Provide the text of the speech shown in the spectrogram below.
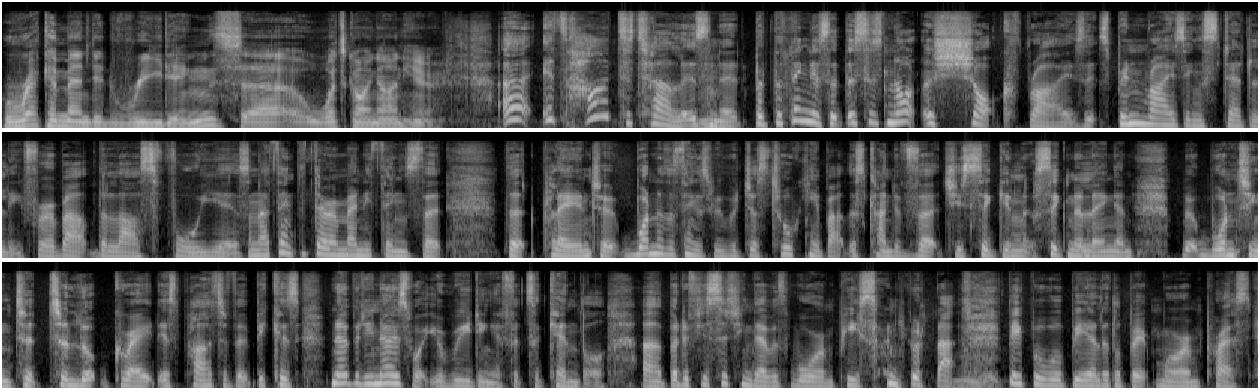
recommended readings. Uh, what's going on here? Uh, it's hard to tell isn't mm. it? But the thing is that this is not a shock rise. It's been rising steadily for about the last four years. And I think that there are many things that, that play into it. One of the things we were just talking about, this kind of virtue signal, signaling and wanting to, to look great, is part of it because nobody knows what you're reading if it's a Kindle. Uh, but if you're sitting there with War and Peace on your lap, mm. people will be a little bit more impressed.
